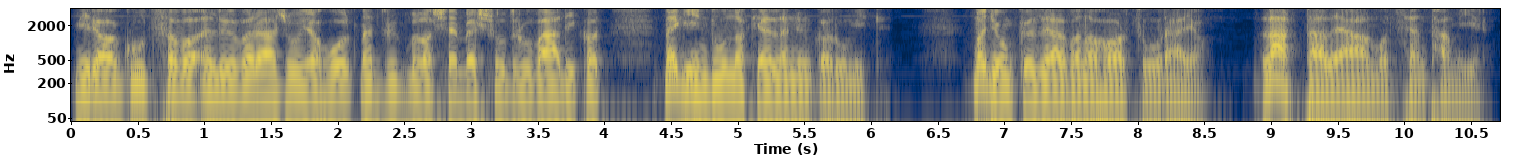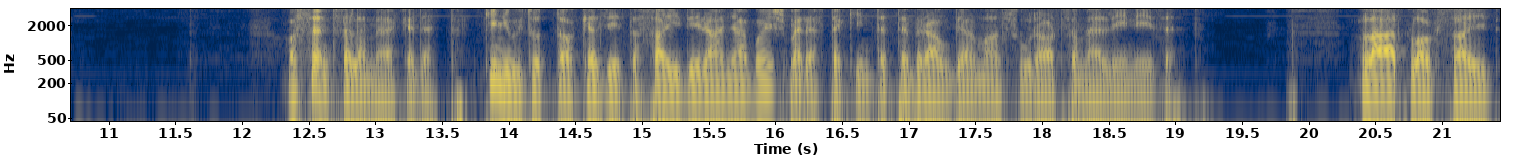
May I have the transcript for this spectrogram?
Mire a gút szava elővarázsolja holtmedrükből a sebes vádikat, megindulnak ellenünk a rumik. Nagyon közel van a harc órája. Láttál-e álmod, Szent Hamír? A szent felemelkedett. Kinyújtotta a kezét a Said irányába, és merev tekintette Braudel Mansur arca mellé nézett. Látlak, Said.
